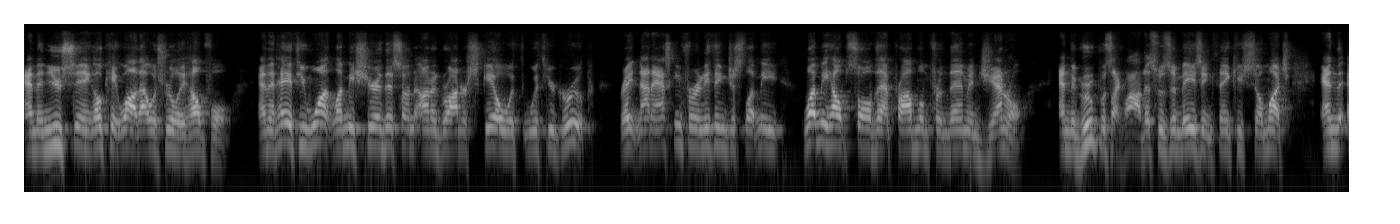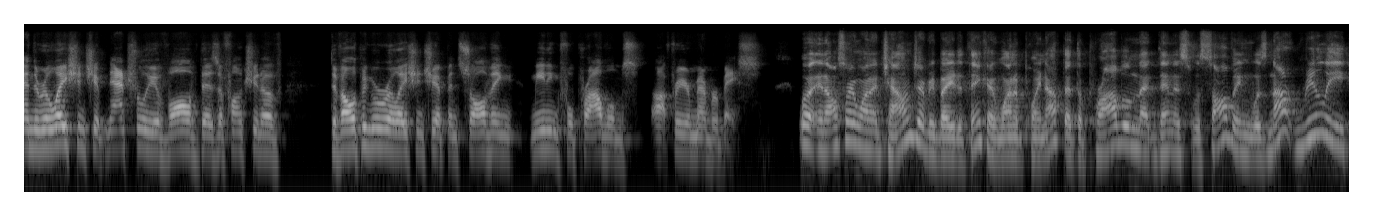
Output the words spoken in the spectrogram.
And then you saying, "Okay, wow, that was really helpful." And then, hey, if you want, let me share this on, on a broader scale with with your group right? Not asking for anything, just let me let me help solve that problem for them in general. And the group was like, wow, this was amazing. Thank you so much. And, and the relationship naturally evolved as a function of developing a relationship and solving meaningful problems uh, for your member base. Well, and also I want to challenge everybody to think. I want to point out that the problem that Dennis was solving was not really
